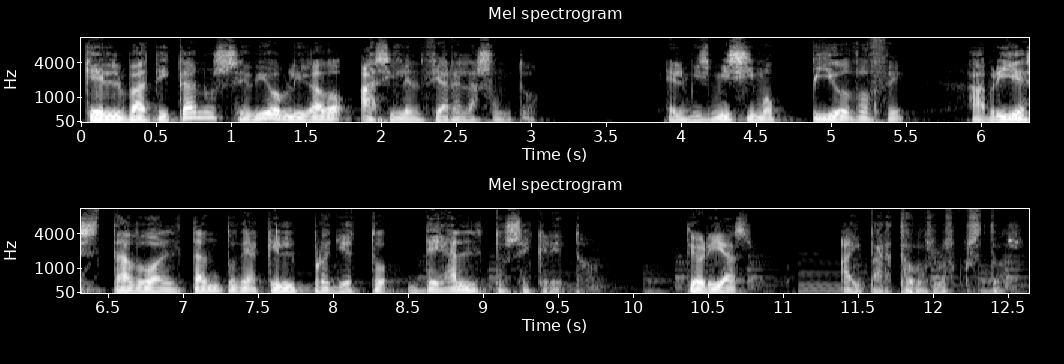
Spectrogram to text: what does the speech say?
que el Vaticano se vio obligado a silenciar el asunto el mismísimo Pío XII habría estado al tanto de aquel proyecto de alto secreto. Teorías hay para todos los gustos.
